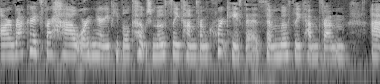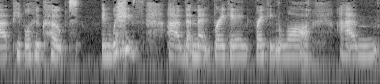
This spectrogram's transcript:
our records for how ordinary people coped mostly come from court cases, so mostly come from uh, people who coped in ways uh, that meant breaking breaking the law. Um,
